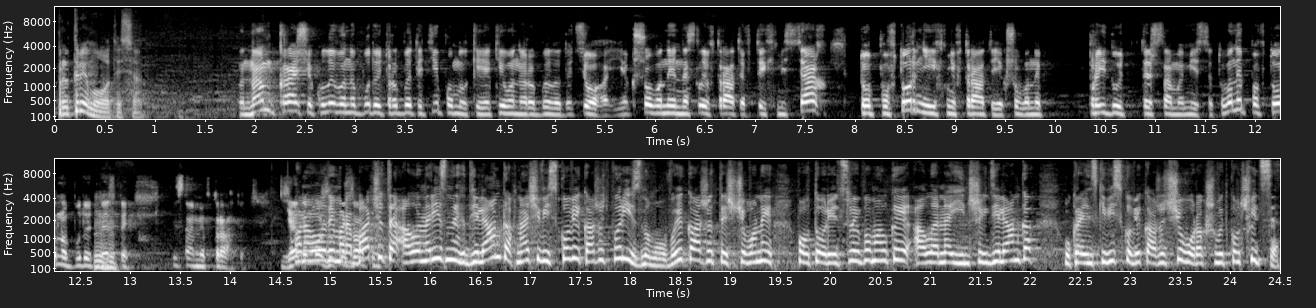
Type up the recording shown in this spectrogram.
притримуватися. Нам краще, коли вони будуть робити ті помилки, які вони робили до цього. Якщо вони несли втрати в тих місцях, то повторні їхні втрати, якщо вони прийдуть в те ж саме місце, то вони повторно будуть нести ті самі втрати. Я Пане Володимире, казати- бачите, але на різних ділянках наші військові кажуть по-різному. Ви кажете, що вони повторюють свої помилки, але на інших ділянках українські військові кажуть, що ворог швидко вчиться.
